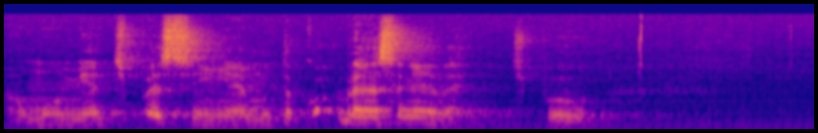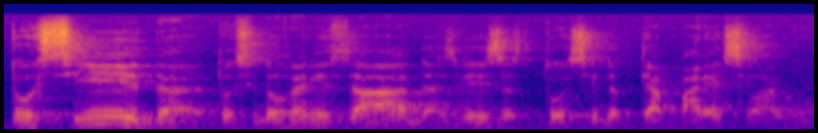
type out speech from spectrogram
é um momento, tipo assim, é muita cobrança, né, velho? Tipo, torcida, torcida organizada, às vezes a torcida até aparece lá no,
